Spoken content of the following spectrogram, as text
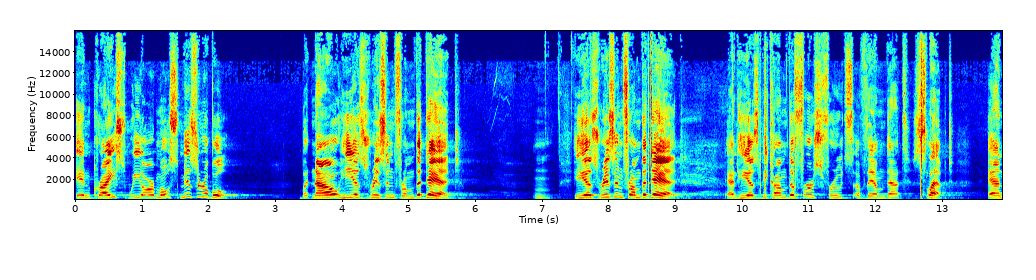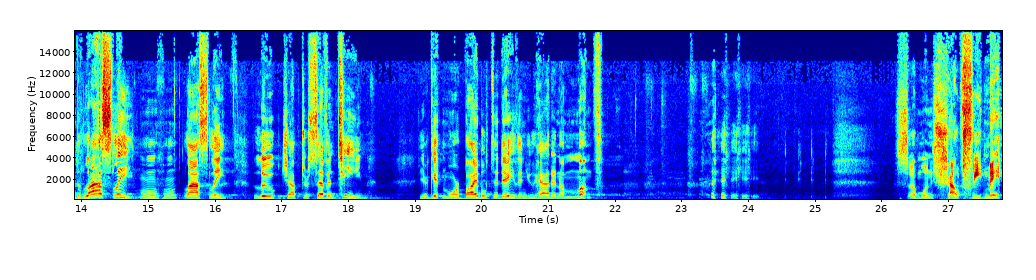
in Christ, we are most miserable. But now he has risen from the dead. Mm. He has risen from the dead, and he has become the first fruits of them that slept. And lastly, mm-hmm, lastly, Luke chapter 17. You're getting more Bible today than you had in a month. Someone shout, Feed me.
